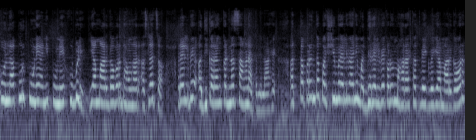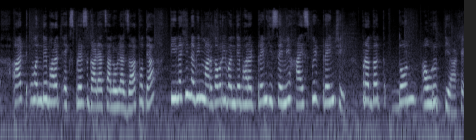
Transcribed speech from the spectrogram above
कोल्हापूर पुणे आणि पुणे हुबळी या मार्गावर धावणार असल्याचं रेल्वे अधिकाऱ्यांकडनं सांगण्यात आलेलं आहे. आतापर्यंत पश्चिम रेल्वे आणि मध्य रेल्वेकडून महाराष्ट्रात वेगवेगळ्या मार्गावर आठ वंदे भारत एक्सप्रेस गाड्या चालवल्या जात होत्या. तीनही नवीन मार्गावरील वंदे भारत ट्रेन ही सेमी हाय स्पीड ट्रेनची प्रगत दोन आवृत्ती आहे.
